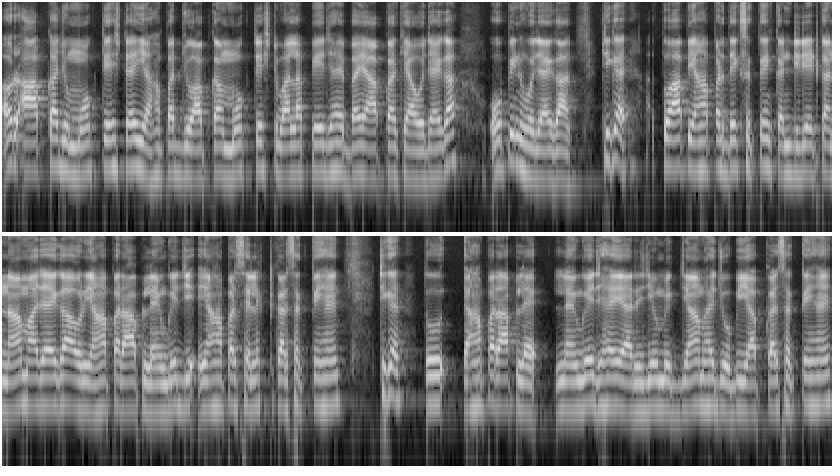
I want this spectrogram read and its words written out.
और आपका जो मॉक टेस्ट है, यहाँ पर जो आपका मॉक टेस्ट वाला पेज है, वह आपका क्या हो जाएगा? ओपन हो जाएगा। ठीक है? तो आप यहाँ पर देख सकते हैं कैंडिडेट का नाम आ जाएगा और यहाँ पर आप लैंग्वेज यहाँ पर सेलेक्ट कर सकते हैं। ठीक है? तो यहाँ पर आप लैंग्वेज है या रिज्यूम एग्ज़ाम है, जो भी आप कर सकते हैं।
